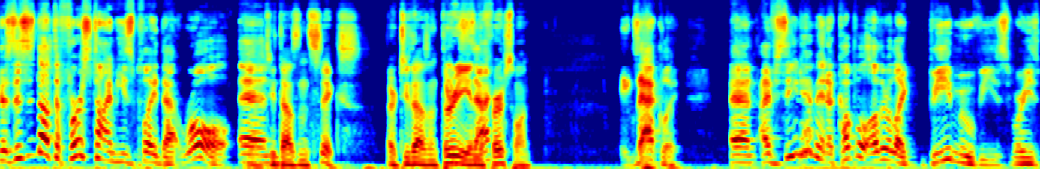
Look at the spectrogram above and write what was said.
Because this is not the first time he's played that role, and 2006 or 2003 in the first one. Exactly. And I've seen him in a couple other like B movies where he's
